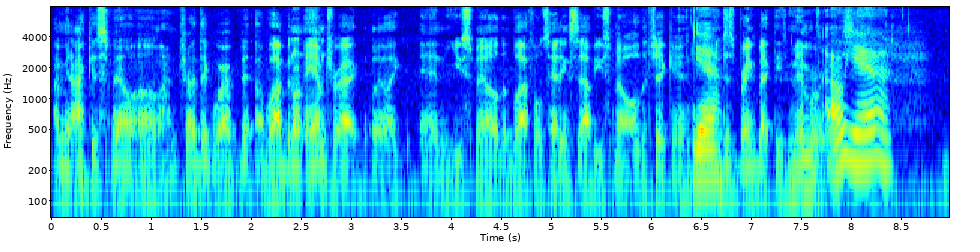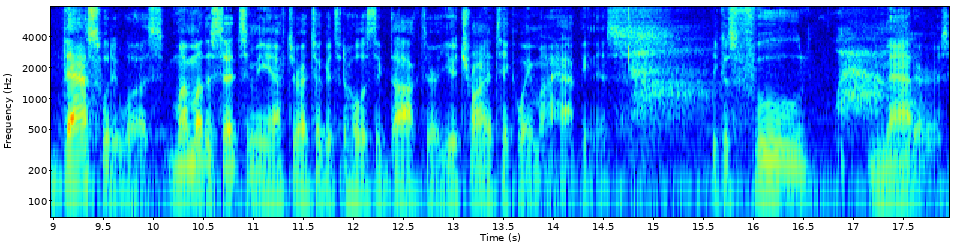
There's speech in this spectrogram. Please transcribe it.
I mean, I could smell. Um, I'm trying to think where I've been. Well, I've been on Amtrak, like, and you smell the black folks heading south. You smell all the chicken. Yeah. It just brings back these memories. Oh yeah. That's what it was. My mother said to me after I took her to the holistic doctor, "You're trying to take away my happiness because food matters."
